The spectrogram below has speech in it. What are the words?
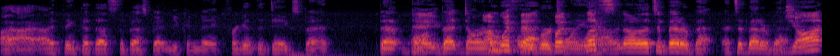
I, I, I think that that's the best bet you can make. Forget the Diggs bet. Bet Hey, bet Darnold I'm with that, over but 20 and a let's- half. No, that's a better bet. That's a better bet. John,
